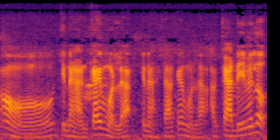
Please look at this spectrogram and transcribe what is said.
โอ้กินอาหารใกล้หมดแล้ว กินอาหารเช้าใกล้หมดแล้ว อากาศดีไหมลูก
